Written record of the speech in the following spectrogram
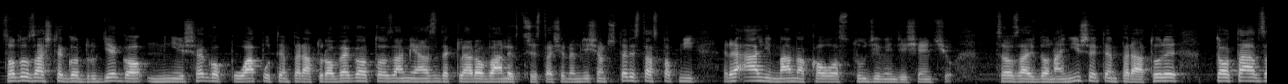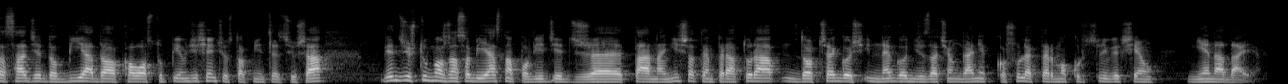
Co do zaś tego drugiego, mniejszego pułapu temperaturowego, to zamiast deklarowanych 370-400 stopni, realnie mamy około 190. Co zaś do najniższej temperatury, to ta w zasadzie dobija do około 150 stopni Celsjusza. Więc już tu można sobie jasno powiedzieć, że ta najniższa temperatura do czegoś innego niż zaciąganie koszulek termokurczliwych się nie nadaje.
